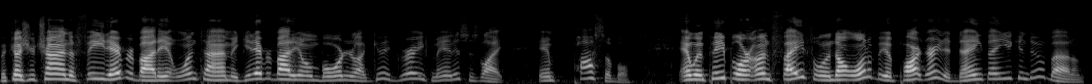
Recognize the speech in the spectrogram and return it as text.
Because you're trying to feed everybody at one time and get everybody on board, and you're like, good grief, man, this is like impossible. And when people are unfaithful and don't want to be a part, there ain't a dang thing you can do about them.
